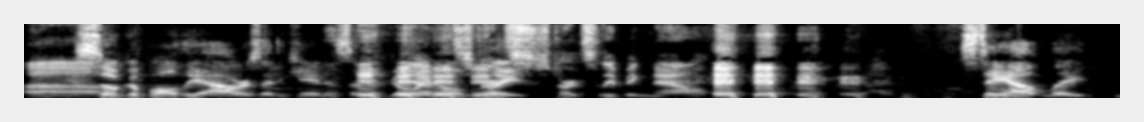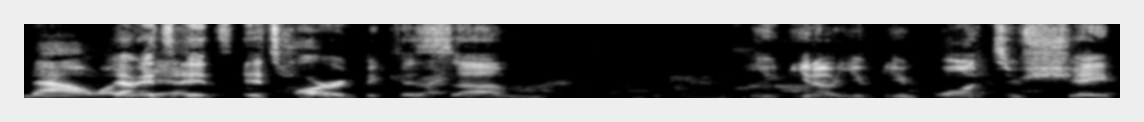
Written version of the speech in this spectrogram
Um, Soak up all the hours that you can instead of going home start, late. start sleeping now. Stay out late now while I you mean, it's, can. it's it's hard because um, you you know you, you want to shape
